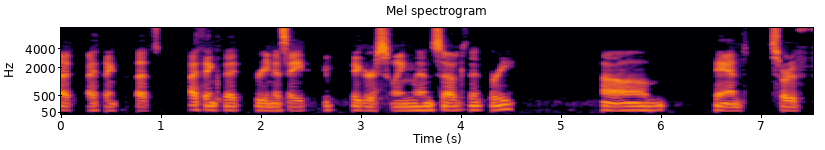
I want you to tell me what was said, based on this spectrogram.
I I think that that's I think that green is a bigger swing than Suggs at three. Um, and sort of,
